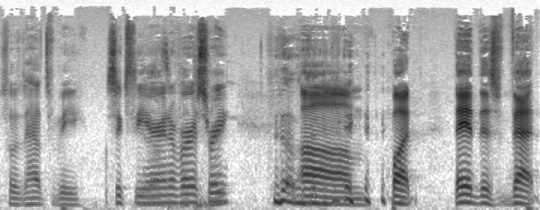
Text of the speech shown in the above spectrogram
so it had to be 60 year 2053. anniversary um, but they had this vet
